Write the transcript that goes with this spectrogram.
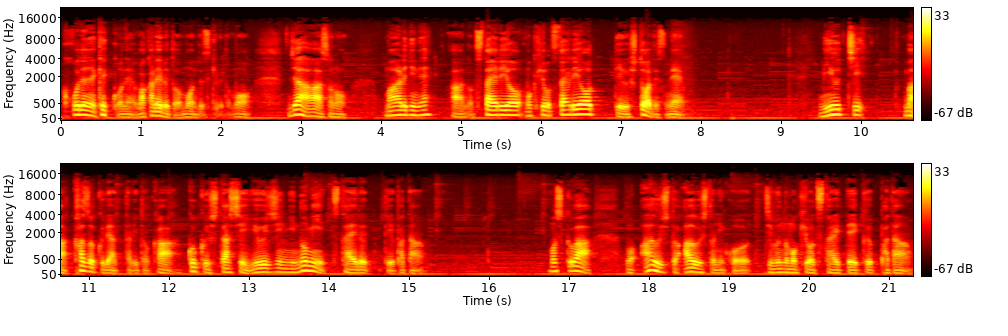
ここでね結構ね分かれると思うんですけれどもじゃあその周りにねあの伝えるよ目標を伝えるよっていう人はですね身内まあ家族であったりとかごく親しい友人にのみ伝えるっていうパターン。もしくはもう会う人会う人にこう自分の目標を伝えていくパターン。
